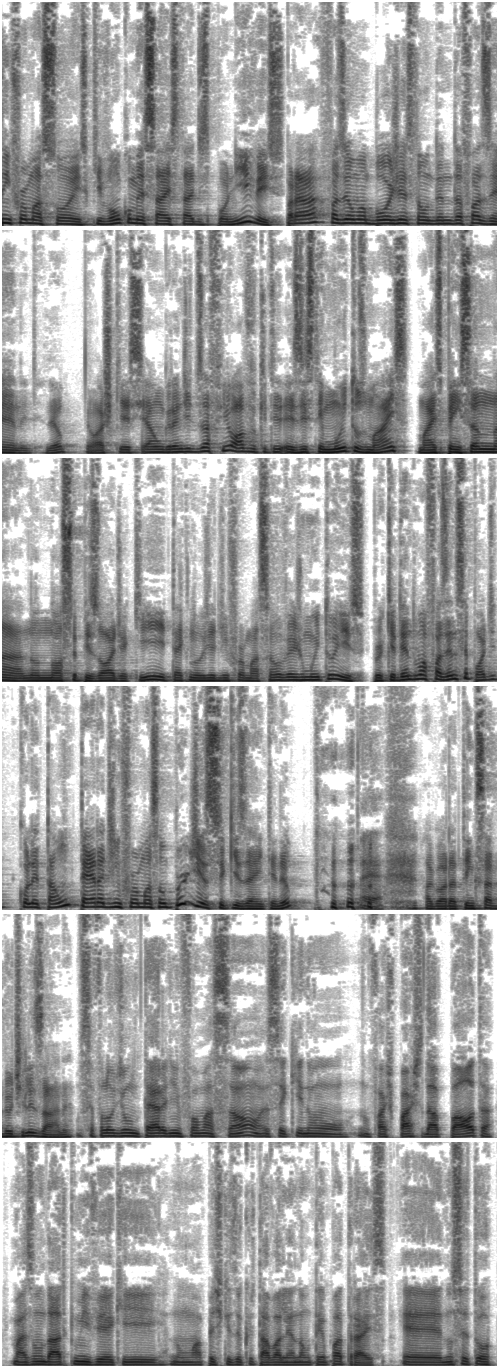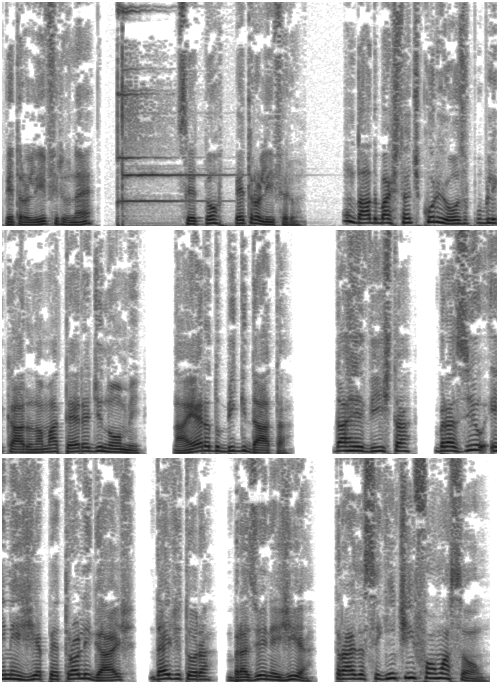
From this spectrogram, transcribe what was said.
informações que vão começar a estar disponíveis para fazer uma boa gestão dentro da fazenda, entendeu? Eu acho que esse é um grande desafio. Óbvio que existem muitos mais, mas pensando na, no nosso episódio aqui, tecnologia de informação, eu vejo muito isso. Porque dentro de uma fazenda você pode coletar um tera de informação por dia se quiser, entendeu? É. agora tem que saber saber utilizar, né? Você falou de um tera de informação, eu sei que não, não faz parte da pauta, mas um dado que me veio aqui numa pesquisa que eu estava lendo há um tempo atrás. É, no setor petrolífero, né? Setor petrolífero. Um dado bastante curioso publicado na matéria de nome Na Era do Big Data, da revista Brasil Energia Petróleo e Gás, da editora Brasil Energia, traz a seguinte informação:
